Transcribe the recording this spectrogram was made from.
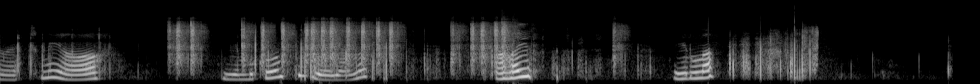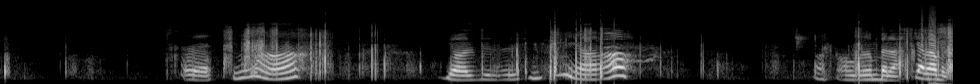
Evet mi ya? Diyeyim bakalım siz böyle lan. Ha, hayır. Hayır lan. Evet mi ya? Geldiniz gibi mi ya? Ay, Allah'ın belası. Gel buraya.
